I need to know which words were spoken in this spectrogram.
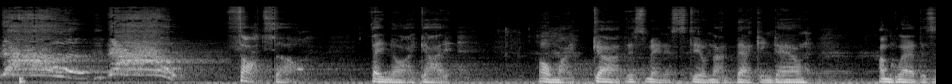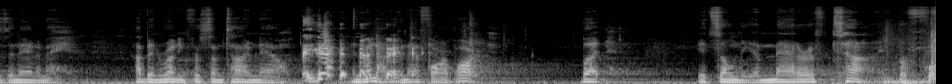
No! No! Thought so. They know I got it. Oh my god, this man is still not backing down. I'm glad this is an anime. I've been running for some time now, and we're not even that far apart. But it's only a matter of time before.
